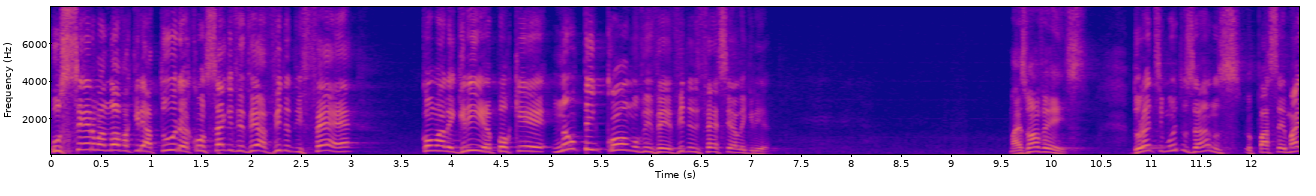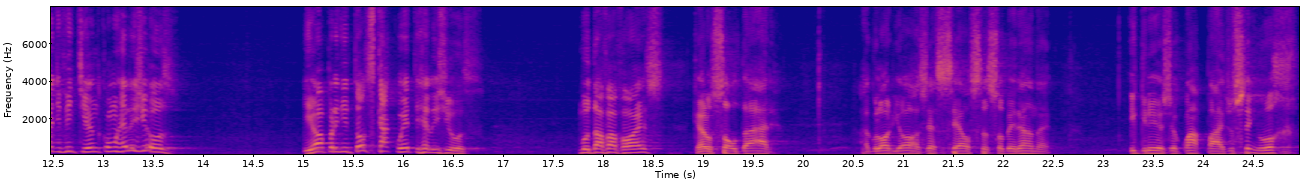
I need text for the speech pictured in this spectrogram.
O ser uma nova criatura consegue viver a vida de fé com alegria, porque não tem como viver vida de fé sem alegria. Mais uma vez, durante muitos anos, eu passei mais de 20 anos como religioso. E eu aprendi todos os cacuetes religiosos. Mudava a voz, quero saudar a gloriosa, excelsa, soberana igreja com a paz do Senhor.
